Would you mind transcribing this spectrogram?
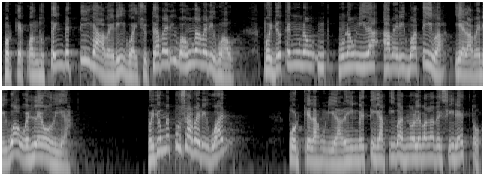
Porque cuando usted investiga, averigua. Y si usted averigua, es un averiguado. Pues yo tengo una, una unidad averiguativa y el averiguado es Leodia. Pues yo me puse a averiguar porque las unidades investigativas no le van a decir esto.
